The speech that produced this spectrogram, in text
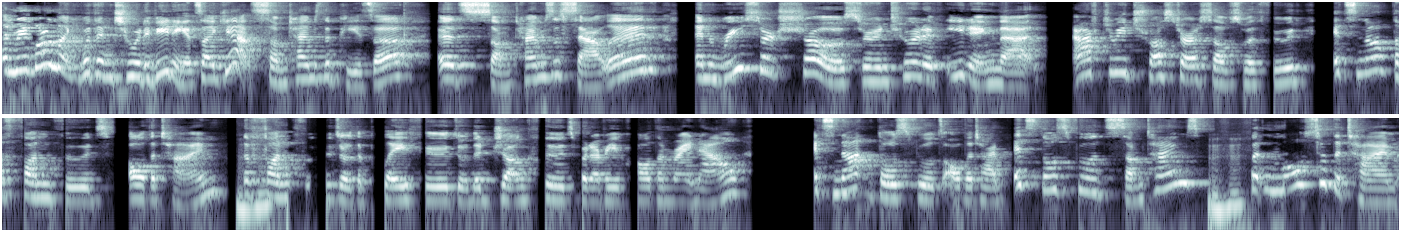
And we learn like with intuitive eating, it's like, yeah, sometimes the pizza, it's sometimes a salad. And research shows through intuitive eating that after we trust ourselves with food, it's not the fun foods all the time. The Mhm. fun foods or the play foods or the junk foods, whatever you call them right now. It's not those foods all the time. It's those foods sometimes, hmm but most of the time,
